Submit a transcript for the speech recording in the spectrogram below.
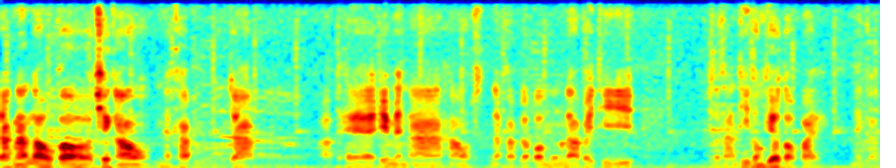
จากนั้นเราก็เช็คเอาท์นะครับจากอ่าแพร M&R House นะครับแล้วก็มุ่งหน้าไปที่สถานที่ท่องเที่ยวต่อไปนะครับ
